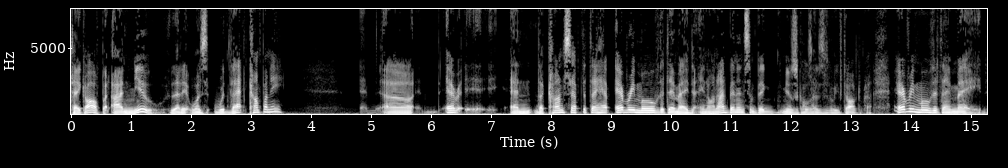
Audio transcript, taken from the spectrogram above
take off, but I knew that it was with that company. Uh, every, and the concept that they have, every move that they made, you know, and I'd been in some big musicals as we've talked about. Every move that they made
